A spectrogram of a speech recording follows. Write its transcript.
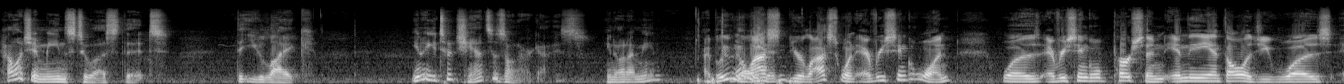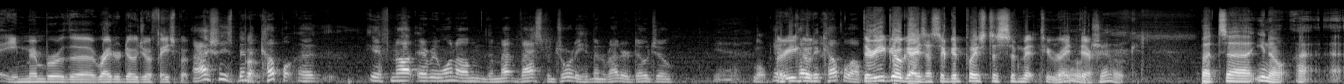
how much it means to us that that you like you know you took chances on our guys. You know what i mean? I believe in No, the last your last one, every single one was every single person in the anthology was a member of the Writer Dojo Facebook. actually it's been a couple, uh, if not every one of them. The vast majority have been Writer Dojo. yeah Well, there we you go. a couple of 'em. There you go, guys. That's a good place to submit to right no there. joke but uh, you know I,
